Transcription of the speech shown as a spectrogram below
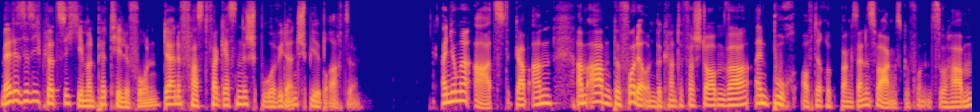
meldete sich plötzlich jemand per Telefon, der eine fast vergessene Spur wieder ins Spiel brachte. Ein junger Arzt gab an, am Abend bevor der Unbekannte verstorben war, ein Buch auf der Rückbank seines Wagens gefunden zu haben,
